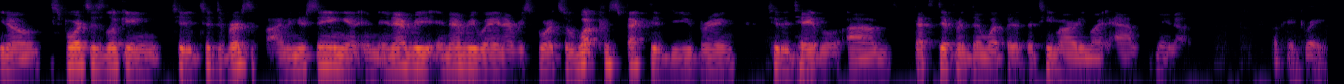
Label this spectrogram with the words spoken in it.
you know sports is looking to to diversify. I mean you're seeing it in, in every in every way in every sport. So what perspective do you bring to the table um, that's different than what the, the team already might have made up? Okay great.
